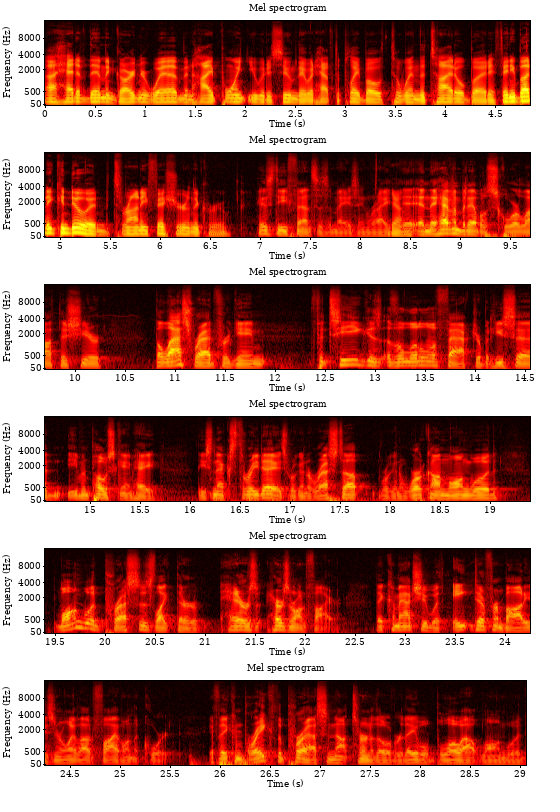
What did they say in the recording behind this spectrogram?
ahead of them in Gardner Webb and High Point. You would assume they would have to play both to win the title, but if anybody can do it, it's Ronnie Fisher and the crew. His defense is amazing, right? Yeah. And they haven't been able to score a lot this year. The last Radford game, fatigue is, is a little of a factor, but he said even post game, hey, these next three days we're going to rest up. We're going to work on Longwood. Longwood presses like their hairs hairs are on fire. They come at you with eight different bodies, and you're only allowed five on the court. If they can break the press and not turn it over, they will blow out Longwood.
